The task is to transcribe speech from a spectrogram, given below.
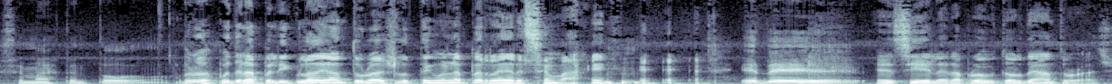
Ese más está en todo. ¿no? Pero después de la película de Entourage lo tengo en la perrera ese maje. Es de... Eh, sí, él era productor de Entourage.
